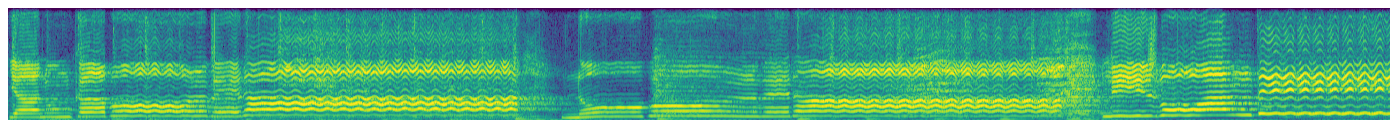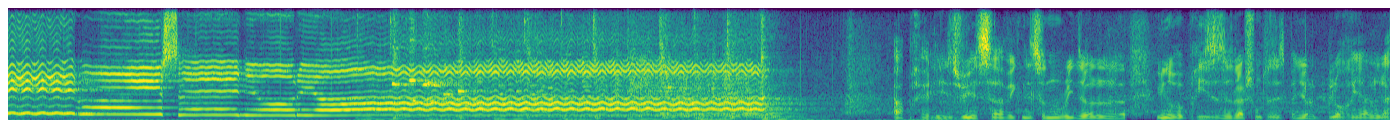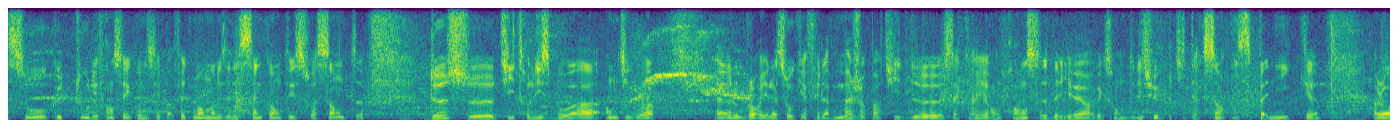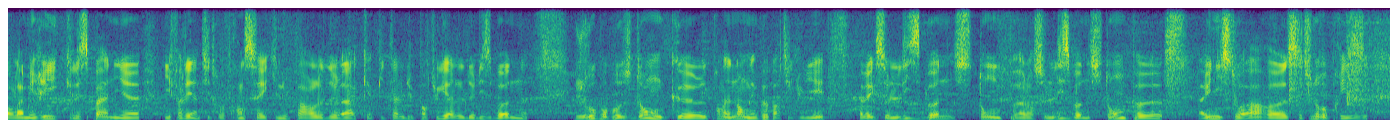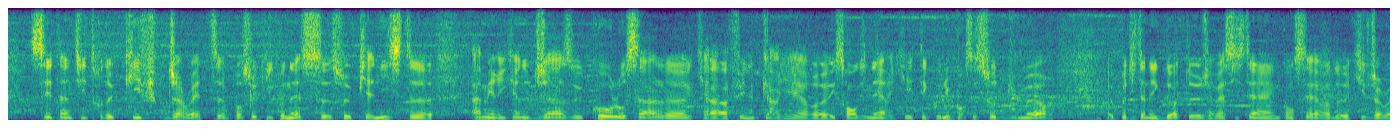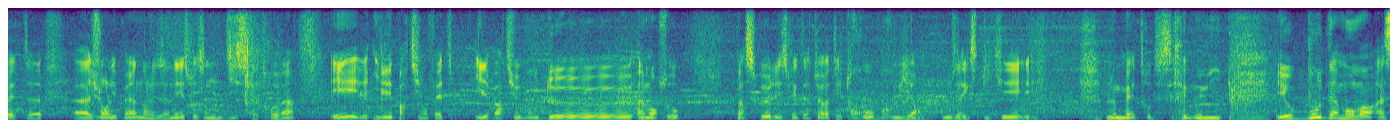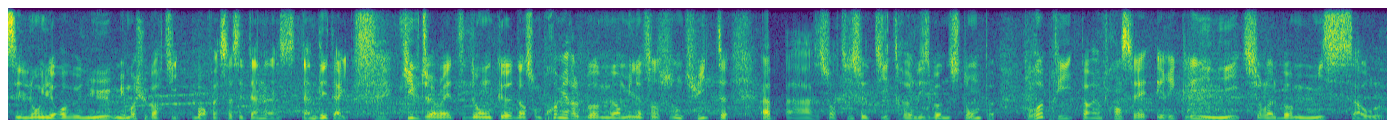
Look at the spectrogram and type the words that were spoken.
ya nunca volverá. No volverá. Lisboa antigua y señorial. Après les USA avec Nelson Riddle, une reprise de la chanteuse espagnole Gloria Lasso que tous les Français connaissaient parfaitement dans les années 50 et 60 de ce titre Lisboa Antigua. Euh, le Gloria Lasso qui a fait la majeure partie de sa carrière en France d'ailleurs avec son délicieux petit accent hispanique. Alors l'Amérique, l'Espagne, il fallait un titre français qui nous parle de la capitale du Portugal, de Lisbonne. Je vous propose donc euh, de prendre un angle un peu particulier avec ce Lisbonne Stomp. Alors ce Lisbonne Stomp euh, a une histoire, c'est une reprise. C'est un titre de Keith Jarrett, pour ceux qui connaissent ce pianiste euh, américain de jazz colossal euh, qui a fait une carrière euh, extraordinaire et qui a été connu pour ses sautes d'humeur. Petite anecdote, j'avais assisté à un concert de Keith Jarrett à Jean Lépin dans les années 70-80 et il- est parti en fait. Il est parti au bout de un morceau parce que les spectateurs étaient trop bruyants, nous a expliqué le maître de cérémonie. Et au bout d'un moment assez long, il est revenu, mais moi je suis parti. Bon, enfin, ça c'est un, détail. Keith Jarrett, donc, euh, dans son premier album en 1968, a, sorti ce titre, Lisbon Stomp, repris par un Français, Eric Lenini, sur l'album Miss Soul.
